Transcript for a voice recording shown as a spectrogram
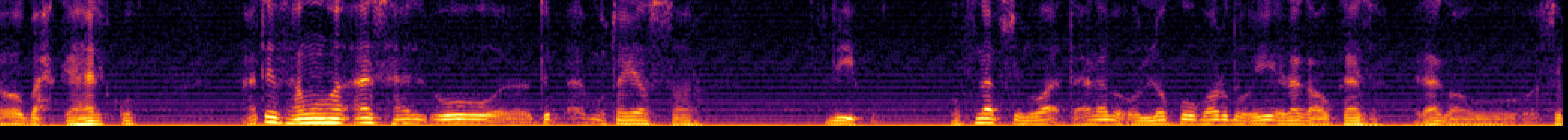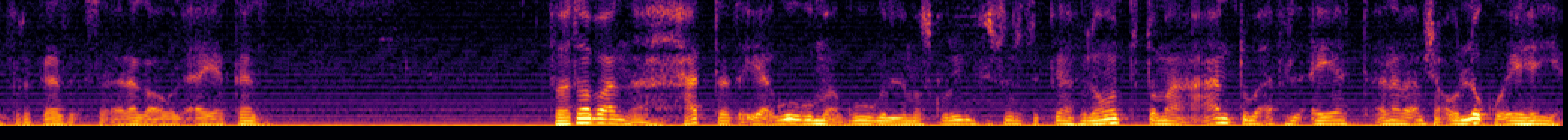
أو بحكيها لكم هتفهموها اسهل وتبقى متيسرة ليكم. وفي نفس الوقت أنا بقول لكم برضو إيه راجعوا كذا راجعوا سفر كذا راجعوا الآية كذا. فطبعا حتى يأجوج ومأجوج اللي مذكورين في سورة الكهف لو أنتوا تمعنتوا بقى في الآيات أنا بقى مش هقول لكم إيه هي.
